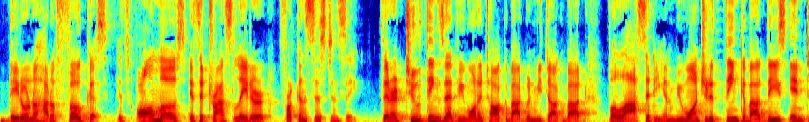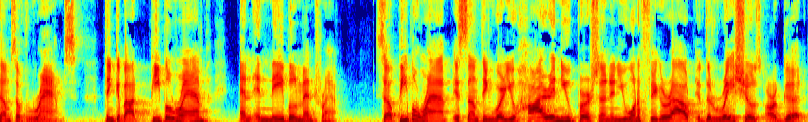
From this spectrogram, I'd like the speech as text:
They don't know how to focus. It's almost, it's a translator for consistency. There are two things that we want to talk about when we talk about velocity. And we want you to think about these in terms of ramps. Think about people ramp and enablement ramp. So people ramp is something where you hire a new person and you want to figure out if the ratios are good.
